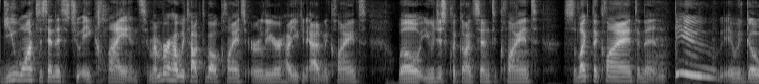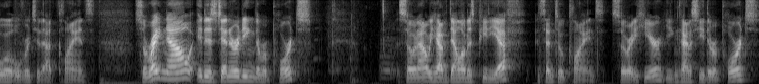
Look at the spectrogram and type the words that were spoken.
Do you want to send this to a client? Remember how we talked about clients earlier, how you can add in a client? Well, you would just click on send to client, select the client, and then pew, it would go over to that client. So right now it is generating the reports. So now we have download as PDF and send to a client. So right here, you can kind of see the reports.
